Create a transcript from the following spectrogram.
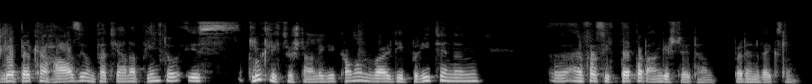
Rebecca Hase und Tatjana Pinto ist glücklich zustande gekommen, weil die Britinnen einfach sich deppert angestellt haben bei den Wechseln.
